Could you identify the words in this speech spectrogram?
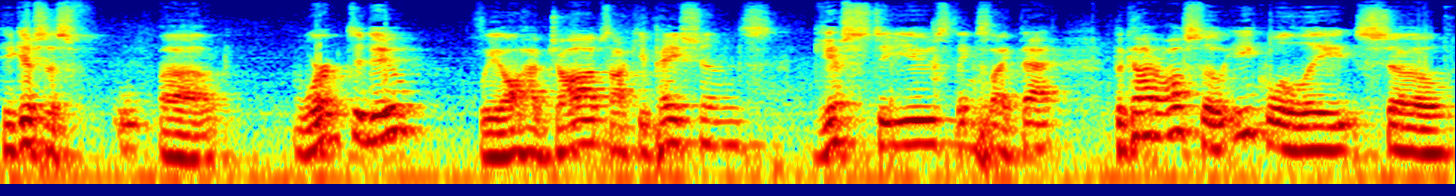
He gives us uh, work to do. We all have jobs, occupations, gifts to use, things like that. But God also, equally so,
